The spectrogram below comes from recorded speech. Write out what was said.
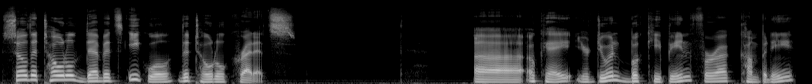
so the total debits equal the total credits. Uh, okay, you're doing bookkeeping for a company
